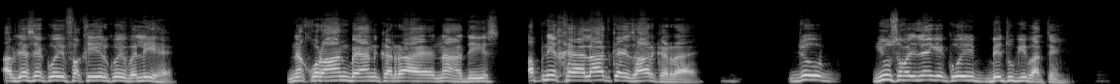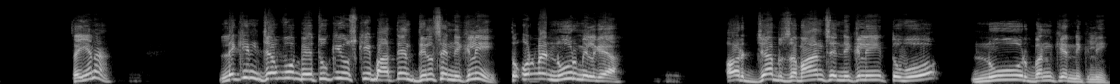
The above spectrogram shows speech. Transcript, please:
اب جیسے کوئی فقیر، کوئی ولی ہے، نہ قرآن بیان کر رہا ہے، نہ حدیث، اپنے خیالات کا اظہار کر رہا ہے۔ جو یوں سمجھ لیں کہ کوئی بیتو کی باتیں ہیں۔ صحیح ہے نا؟ لیکن جب وہ بیتو کی اس کی باتیں دل سے نکلی تو ان میں نور مل گیا۔ اور جب زبان سے نکلی تو وہ نور بن کے نکلی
